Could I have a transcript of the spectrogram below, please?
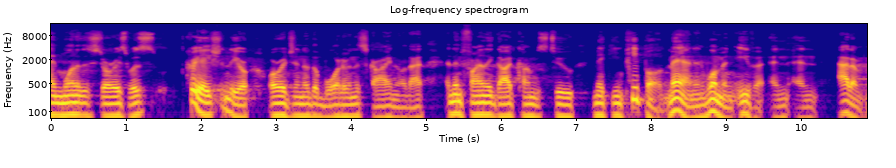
And one of the stories was creation, the origin of the water and the sky and all that. And then finally, God comes to making people, man and woman, Eva and, and Adam.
